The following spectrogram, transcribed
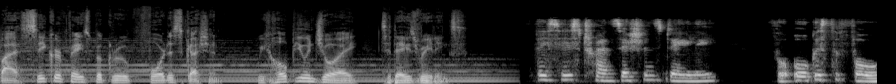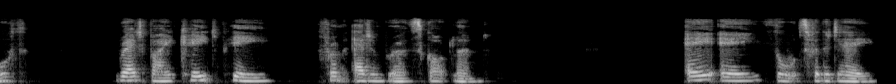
by a secret Facebook group for discussion. We hope you enjoy today's readings. This is Transitions Daily for August the 4th, read by Kate P. from Edinburgh, Scotland. AA Thoughts for the Day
